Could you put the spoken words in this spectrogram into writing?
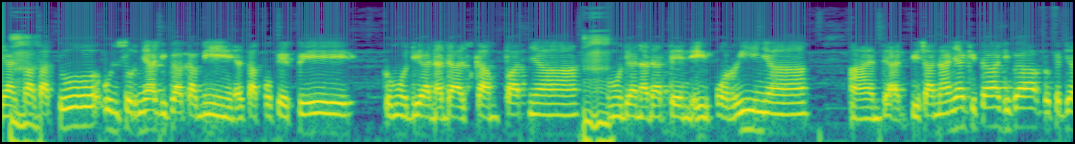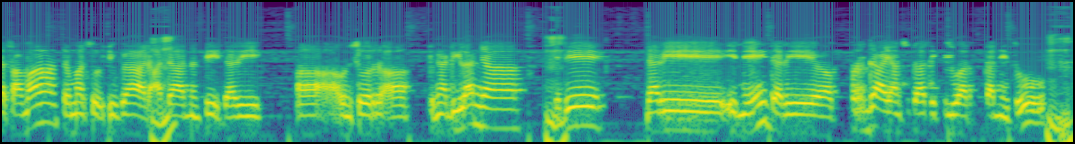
ya hmm. salah satu unsurnya juga kami Sapo PP kemudian ada SK 4-nya hmm. kemudian ada TNI Polri-nya ada di sananya kita juga bekerja sama termasuk juga hmm. ada nanti dari uh, unsur uh, pengadilannya hmm. jadi dari ini dari uh, perda yang sudah dikeluarkan itu hmm.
